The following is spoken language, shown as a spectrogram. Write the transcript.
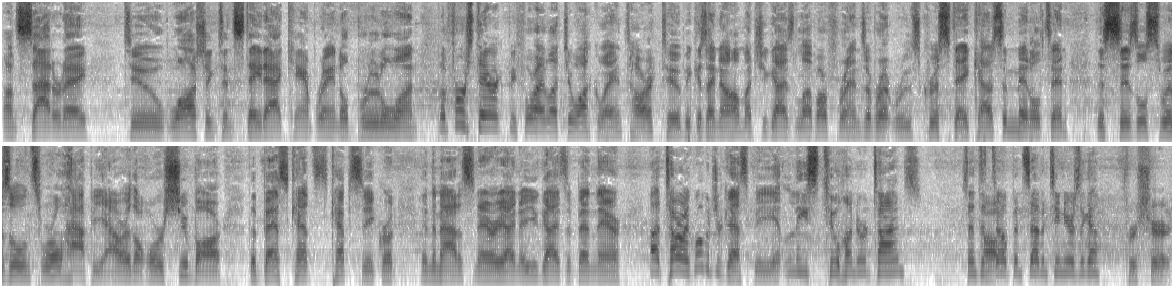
on Saturday to Washington State at Camp Randall. Brutal one. But first, Derek, before I let you walk away, and Tarek too, because I know how much you guys love our friends over at Ruth's Chris Steakhouse in Middleton, the Sizzle, Swizzle, and Swirl Happy Hour, the Horseshoe Bar, the best kept, kept secret in the Madison area. I know you guys have been there. Uh, Tarek, what would your guess be? At least 200 times since it's Oh. opened 17 years ago? for sure.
